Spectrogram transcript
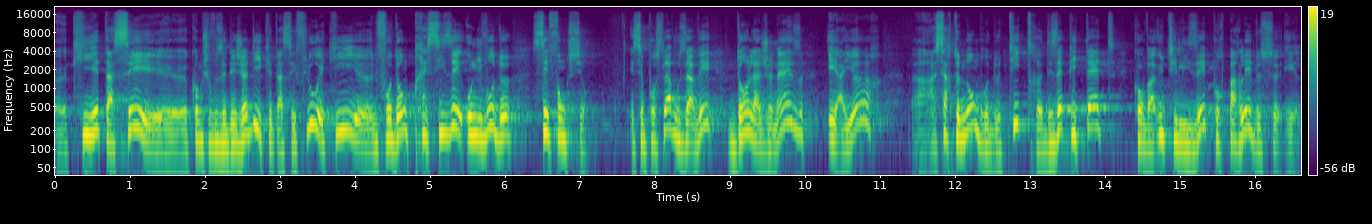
euh, qui est assez, euh, comme je vous ai déjà dit, qui est assez floue et qu'il euh, faut donc préciser au niveau de ses fonctions. Et c'est pour cela que vous avez dans la Genèse et ailleurs un certain nombre de titres, des épithètes qu'on va utiliser pour parler de ce El.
